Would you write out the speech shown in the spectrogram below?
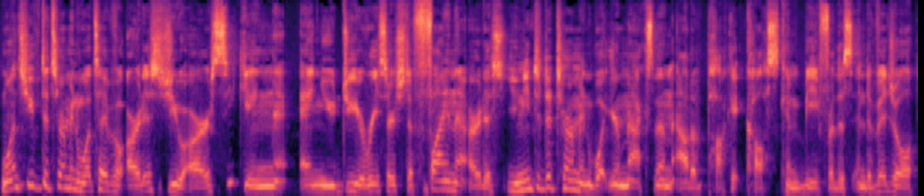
Once you've determined what type of artist you are seeking and you do your research to find that artist, you need to determine what your maximum out of pocket costs can be for this individual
